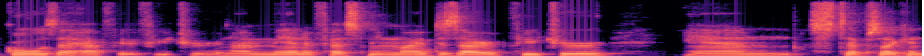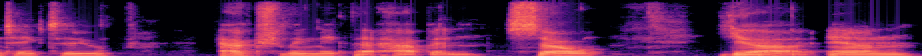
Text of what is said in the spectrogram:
goals I have for the future and I'm manifesting my desired future and steps I can take to actually make that happen. So, yeah, and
